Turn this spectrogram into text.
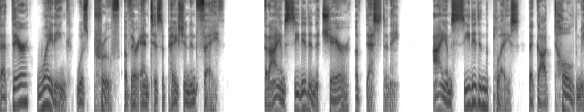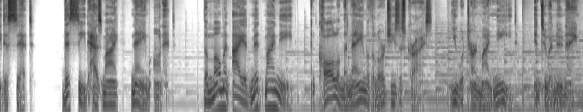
That their waiting was proof of their anticipation and faith. That I am seated in the chair of destiny. I am seated in the place that God told me to sit. This seat has my name on it. The moment I admit my need and call on the name of the Lord Jesus Christ, you will turn my need into a new name.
